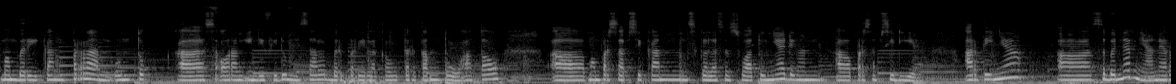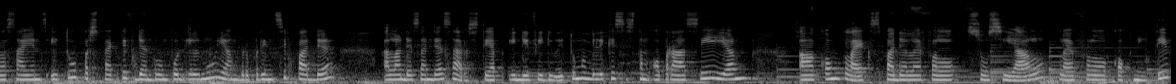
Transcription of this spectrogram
memberikan peran untuk uh, seorang individu misal berperilaku tertentu atau uh, mempersepsikan segala sesuatunya dengan uh, persepsi dia. Artinya uh, sebenarnya neuroscience itu perspektif dan rumpun ilmu yang berprinsip pada landasan dasar setiap individu itu memiliki sistem operasi yang uh, kompleks pada level sosial, level kognitif,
